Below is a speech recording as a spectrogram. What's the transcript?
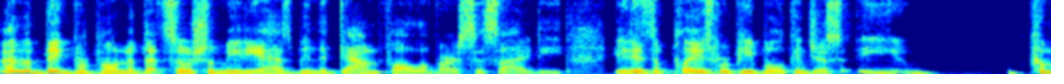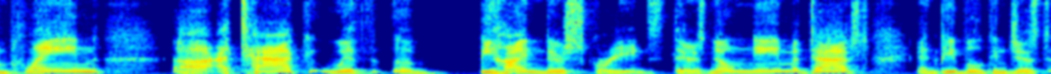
I'm a big proponent that social media has been the downfall of our society. It is a place where people can just complain, uh, attack with uh, behind their screens. There's no name attached, and people can just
